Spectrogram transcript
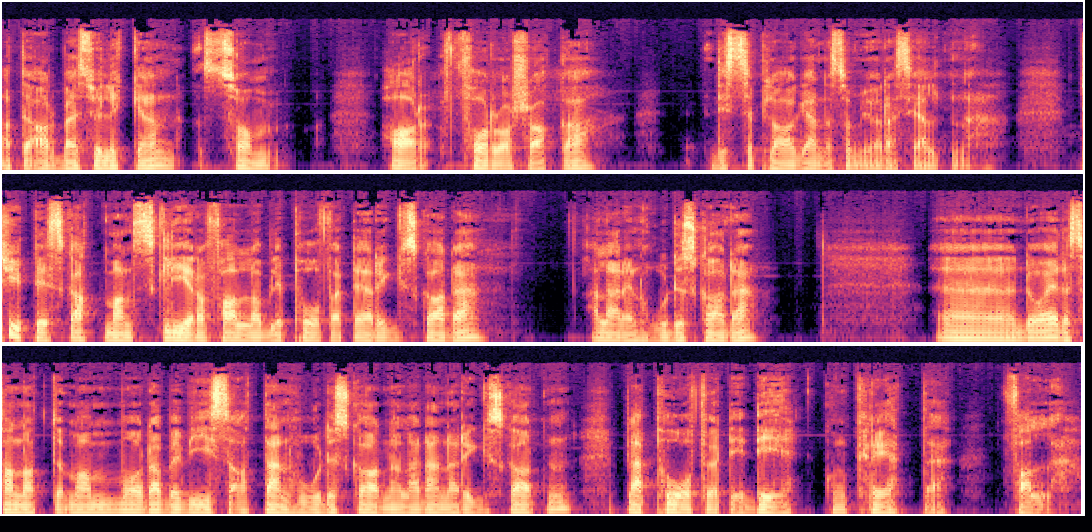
at det er arbeidsulykken som har forårsaka disse plagene som gjøres gjeldende. Typisk at man sklir og faller og blir påført en ryggskade, eller en hodeskade. Eh, da er det sånn at man må da bevise at den hodeskaden eller denne ryggskaden ble påført i det konkrete fallet.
